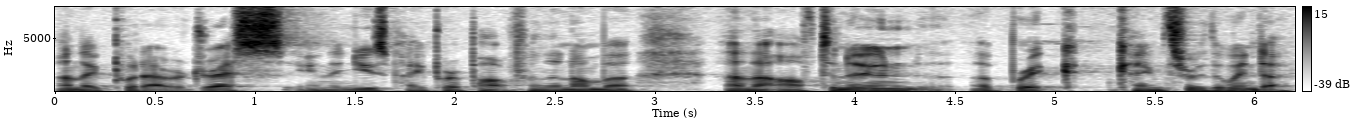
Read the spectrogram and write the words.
And they put our address in the newspaper apart from the number. And that afternoon, a brick came through the window.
